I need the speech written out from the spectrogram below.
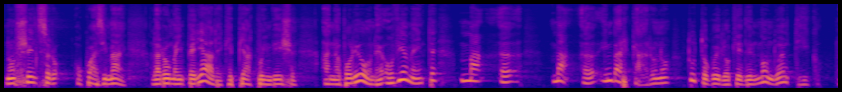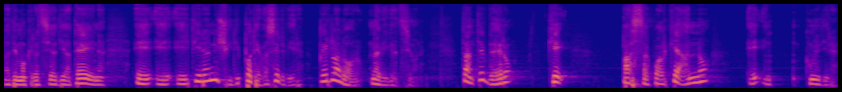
non scelsero, o quasi mai, la Roma imperiale, che piacque invece a Napoleone, ovviamente, ma eh, ma eh, imbarcarono tutto quello che del mondo antico, la democrazia di Atene e, e, e i tirannicidi, poteva servire per la loro navigazione. Tant'è vero che passa qualche anno e, come dire,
